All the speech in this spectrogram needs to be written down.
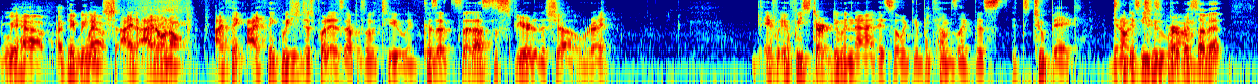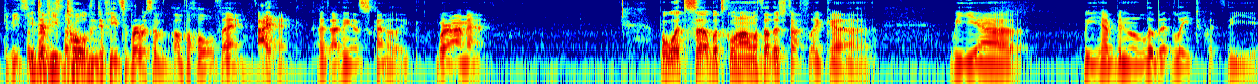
we have. I think we which have. I, I don't know. I think I think we should just put it as episode two because that's that's the spirit of the show, right? If, if we start doing that, it's like it becomes like this. It's too big, you know. It defeats too, the purpose um, of it. Defeats the It defeats of it. totally defeats the purpose of, of the whole thing. I think. I, I think that's kind of like where I'm at. But what's uh, what's going on with other stuff? Like uh, we uh, we have been a little bit late with the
